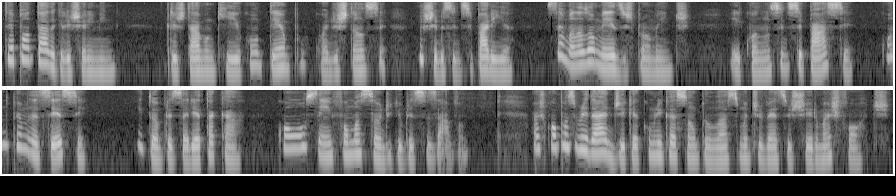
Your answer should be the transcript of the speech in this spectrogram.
ter plantado aquele cheiro em mim. Acreditavam que, com o tempo, com a distância, o cheiro se dissiparia. Semanas ou meses, provavelmente. E quando não se dissipasse, quando permanecesse, então eu precisaria atacar, com ou sem a informação de que precisava. Mas com a possibilidade de que a comunicação pelo laço mantivesse o cheiro mais forte.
